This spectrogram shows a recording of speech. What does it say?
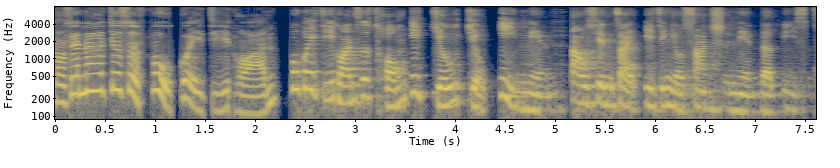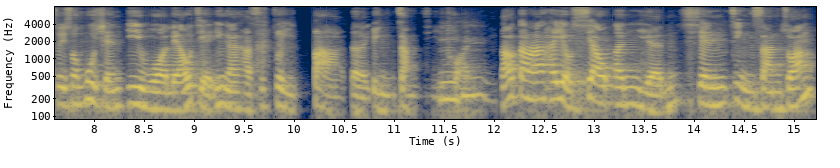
首先呢，就是富贵集团，富贵集团是从一九九一年到现在已经有三十年的历史，所以说目前以我了解，应该它是最大的殡葬集团。嗯然后当然还有孝恩园、仙境山庄，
